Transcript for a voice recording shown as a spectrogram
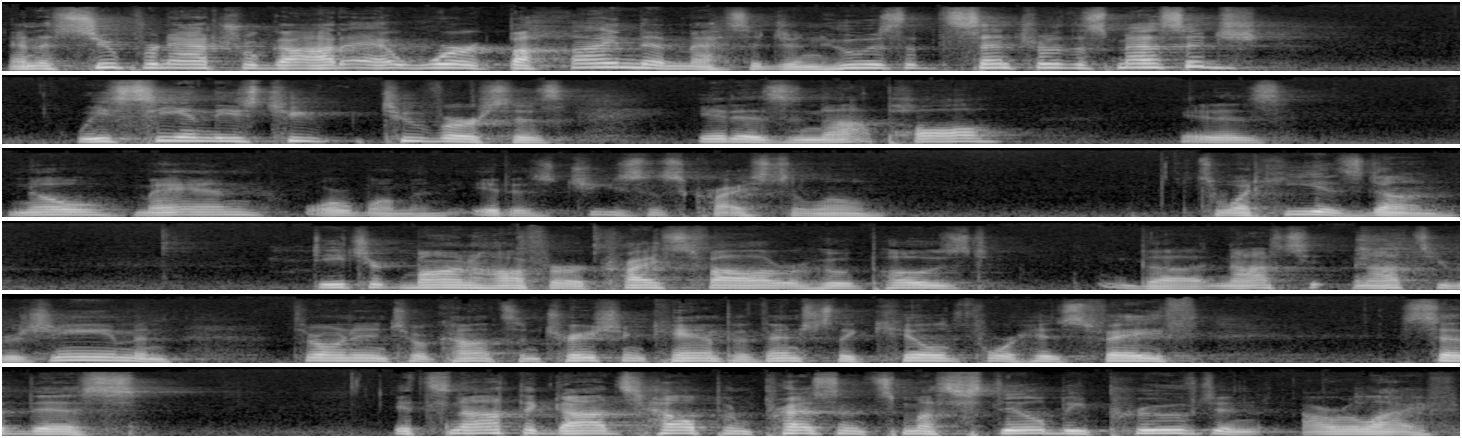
and a supernatural God at work behind the message. And who is at the center of this message? We see in these two, two verses it is not Paul, it is no man or woman. It is Jesus Christ alone. It's what he has done. Dietrich Bonhoeffer, a Christ follower who opposed the Nazi, Nazi regime and thrown into a concentration camp, eventually killed for his faith, said this It's not that God's help and presence must still be proved in our life.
